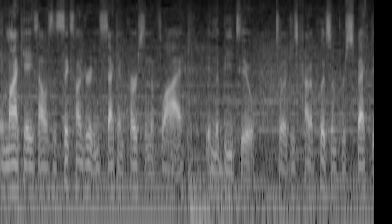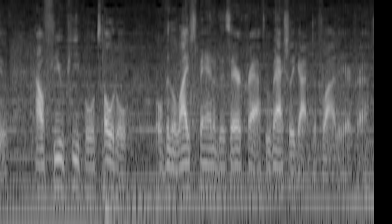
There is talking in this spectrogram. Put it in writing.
in my case, I was the 602nd person to fly in the B-2. So it just kind of puts in perspective how few people total over the lifespan of this aircraft who've actually gotten to fly the aircraft.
